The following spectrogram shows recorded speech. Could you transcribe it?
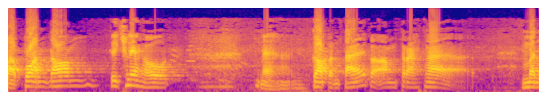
1000ដងគឺឈ្នះរហូតណាក៏ប៉ុន្តែព្រះអង្គត្រាស់ថាមិន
